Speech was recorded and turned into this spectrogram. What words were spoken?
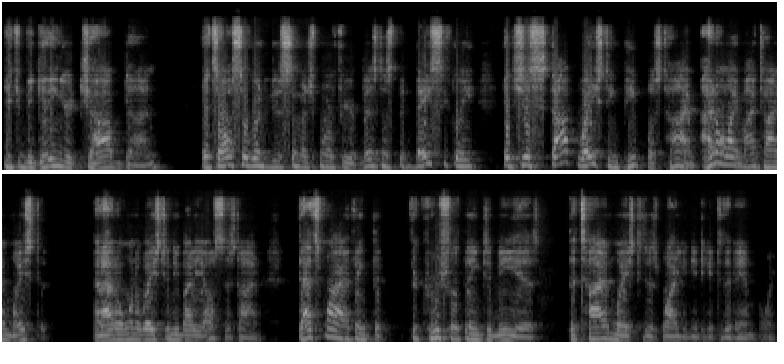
You could be getting your job done. It's also going to do so much more for your business. But basically, it's just stop wasting people's time. I don't like my time wasted, and I don't want to waste anybody else's time. That's why I think the, the crucial thing to me is the time wasted is why you need to get to the damn point.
